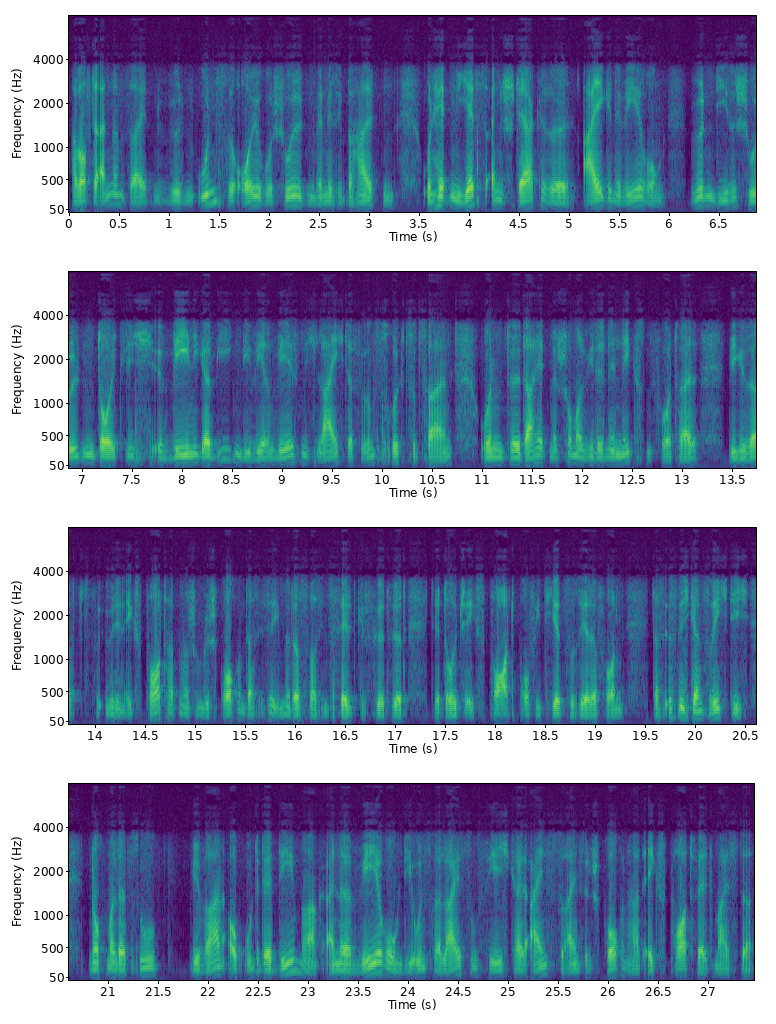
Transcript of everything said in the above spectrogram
Aber auf der anderen Seite würden unsere Euro-Schulden, wenn wir sie behalten und hätten jetzt eine stärkere eigene Währung, würden diese Schulden deutlich weniger wiegen. Die wären wesentlich leichter für uns zurückzuzahlen. Und da hätten wir schon mal wieder den nächsten Vorteil. Wie gesagt, über den Export hatten wir schon gesprochen. Das ist ja immer das, was ins Feld geführt wird. Der deutsche Export profitiert so sehr davon. Das ist nicht ganz richtig. Nochmal dazu, wir waren auch unter der D-Mark, einer Währung, die unserer Leistungsfähigkeit eins zu eins entsprochen hat, Exportweltmeister.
